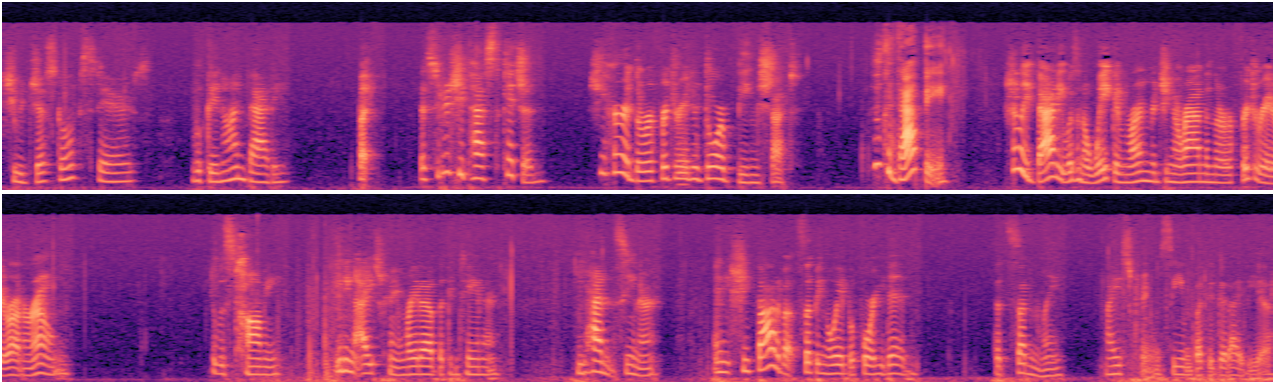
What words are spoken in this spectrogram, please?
She would just go upstairs, look in on Batty. But as soon as she passed the kitchen, she heard the refrigerator door being shut. Who could that be? Surely Batty wasn't awake and rummaging around in the refrigerator on her own. It was Tommy, eating ice cream right out of the container. He hadn't seen her, and she thought about slipping away before he did. But suddenly, ice cream seemed like a good idea.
